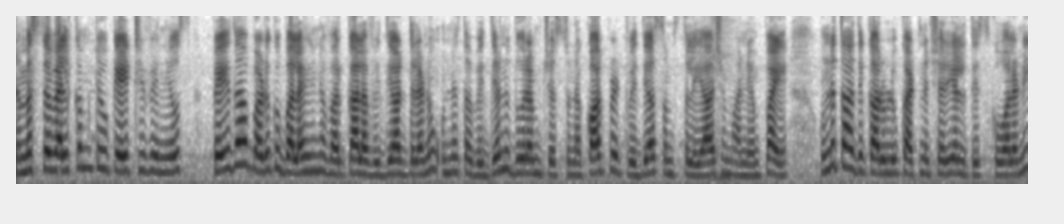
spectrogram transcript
నమస్తే వెల్కమ్ టు కేటీవీ న్యూస్. పేద బడుగు బలహీన వర్గాల విద్యార్థులను ఉన్నత విద్యను దూరం చేస్తున్న కార్పొరేట్ విద్యా సంస్థల యాజమాన్యంపై ఉన్నతాధికారులు కఠిన చర్యలు తీసుకోవాలని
